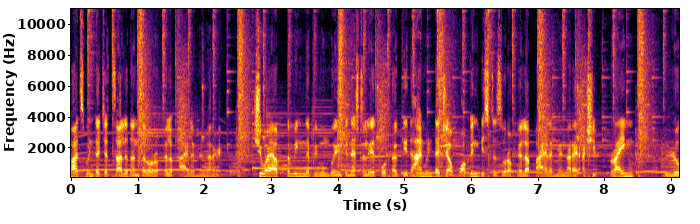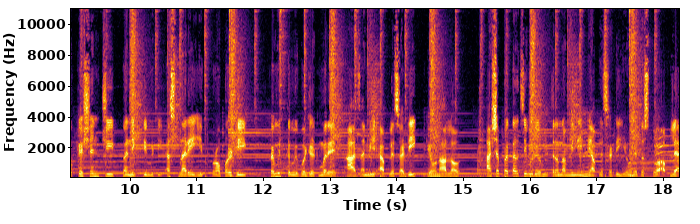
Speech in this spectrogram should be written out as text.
पाच मिनिटाच्या चालत अंतरावर आपल्याला पाहायला मिळणार आहे. शिवाय अपकमिंग नवी मुंबई इंटरनॅशनल एअरपोर्ट अगदी दहा मिनिटाच्या वॉकिंग डिस्टन्सवर आपल्याला पाहायला मिळणार आहे. अशी प्राईम लोकेशनची कनेक्टिव्हिटी असणारी ही प्रॉपर्टी कमीत कमी बजेटमध्ये आज आम्ही आपल्यासाठी घेऊन आलो आहोत. अशा प्रकारचे व्हिडिओ मित्रांनो मी नेहमी आपल्यासाठी घेऊन येत असतो आपल्या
